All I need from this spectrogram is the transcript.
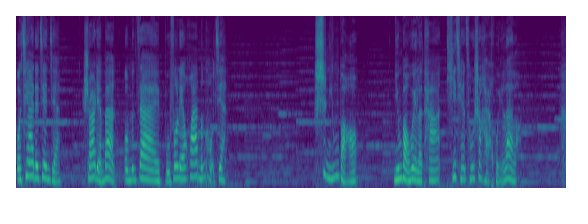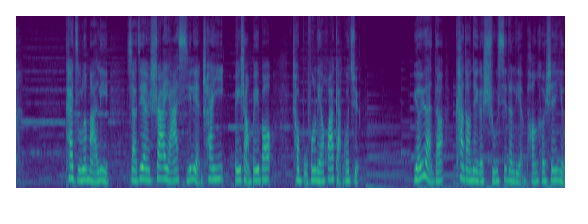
我亲爱的健健，十二点半我们在卜风莲花门口见。是宁宝，宁宝为了他提前从上海回来了。开足了马力，小健刷牙、洗脸、穿衣，背上背包，朝卜风莲花赶过去。远远的看到那个熟悉的脸庞和身影。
